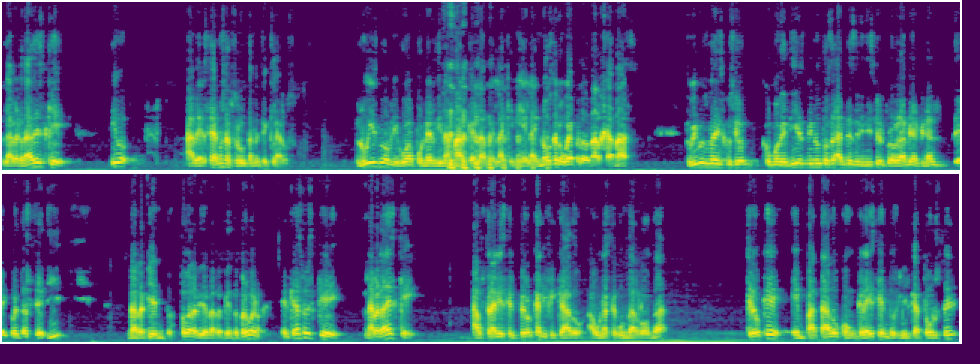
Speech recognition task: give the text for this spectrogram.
la verdad es que, digo, a ver, seamos absolutamente claros. Luis me obligó a poner Dinamarca en la, quiniela y no se lo voy a perdonar jamás. Tuvimos una discusión como de 10 minutos antes del inicio del programa y al final de cuentas cedí y me arrepiento. Toda la vida me arrepiento. Pero bueno, el caso es que la verdad es que Australia es el peor calificado a una segunda ronda. Creo que empatado con Grecia en 2014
